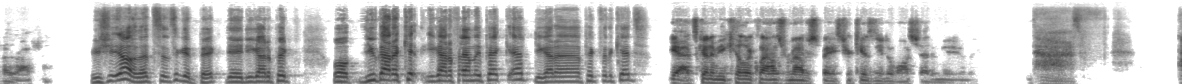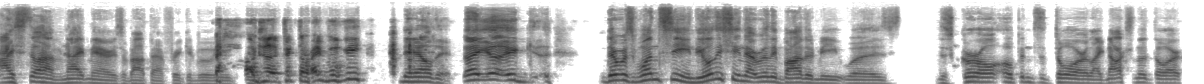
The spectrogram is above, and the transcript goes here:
another option. You should. Oh, that's that's a good pick. dude. you got to pick? Well, you got a kid. You got a family pick, Ed. You got a pick for the kids. Yeah, it's going to be Killer Clowns from Outer Space. Your kids need to watch that immediately. Ah, I still have nightmares about that freaking movie. Oh, did I pick the right movie? Nailed it. Like, uh, it- there was one scene. The only scene that really bothered me was this girl opens the door, like knocks on the door,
